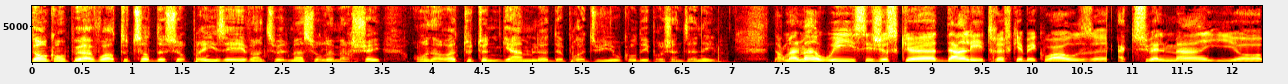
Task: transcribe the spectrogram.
Donc, on peut avoir toutes sortes de surprises et éventuellement sur le marché, on aura toute une gamme de produits au cours des prochaines années. Normalement, oui. C'est juste que dans les truffes québécoises, euh, actuellement, il y a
